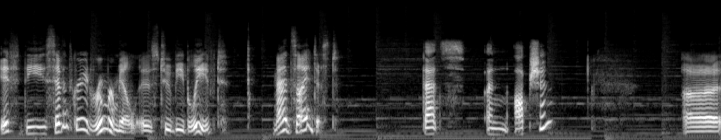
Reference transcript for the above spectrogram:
If the seventh grade rumor mill is to be believed, mad scientist. That's an option? Uh,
